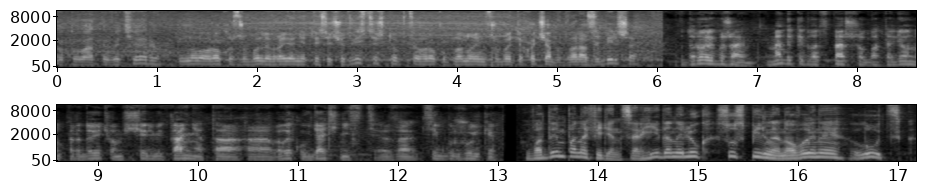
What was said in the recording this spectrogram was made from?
готувати вечерю. Минулого року зробили в районі 1200 штук. Цього року плануємо зробити хоча б в два рази більше. Здоров'я бажаю. Медики 21-го батальйону передають вам щирі вітання та е, велику вдячність за ці буржуйки. Вадим Панафідін, Сергій Данилюк, Суспільне новини, Луцьк.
